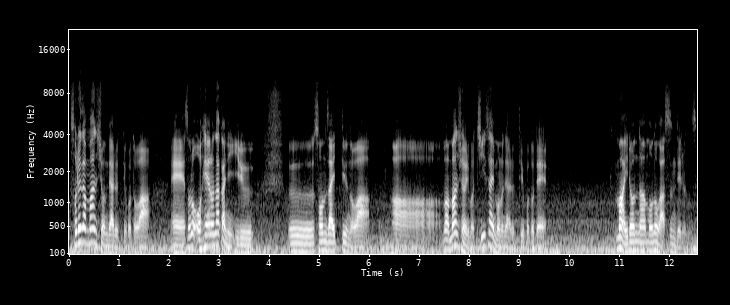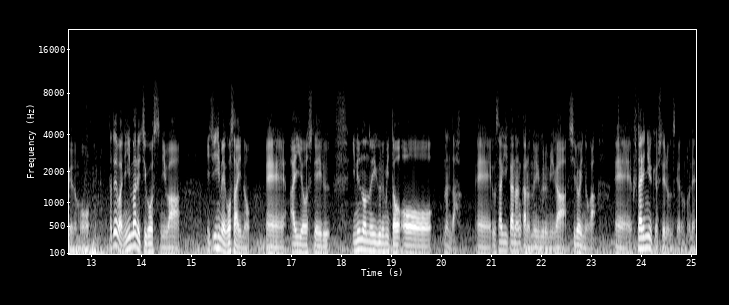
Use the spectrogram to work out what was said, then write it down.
それがマンションであるっていうことはえー、そのお部屋の中にいる存在っていうのはあ、まあ、マンションよりも小さいものであるっていうことでまあいろんなものが住んでるんですけども例えば201号室には一姫5歳の、えー、愛用している犬のぬいぐるみとなんだ、えー、うさぎかなんかのぬいぐるみが白いのが、えー、2人入居してるんですけどもね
